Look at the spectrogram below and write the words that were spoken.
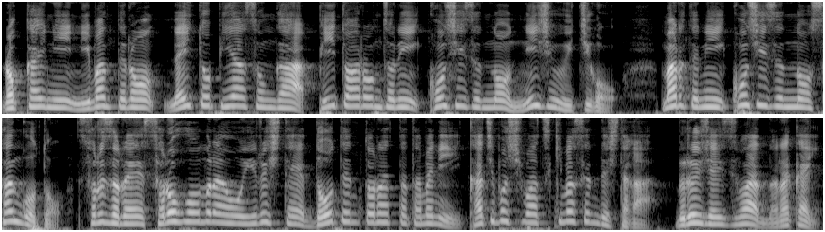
6回に2番手のネイト・ピアーソンがピート・アロンゾに今シーズンの21号、マルテに今シーズンの3号と、それぞれソロホームランを許して同点となったために勝ち星はつきませんでしたが、ブルージェイズは7回、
